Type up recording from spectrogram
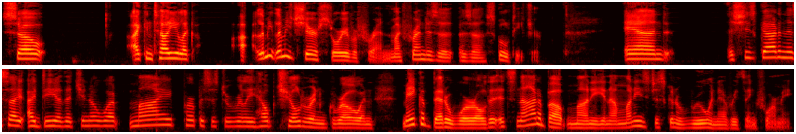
So I can tell you like uh, let me let me share a story of a friend. My friend is a is a school teacher. And she's gotten this idea that, you know what, my purpose is to really help children grow and make a better world. It's not about money. You know, money's just going to ruin everything for me.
